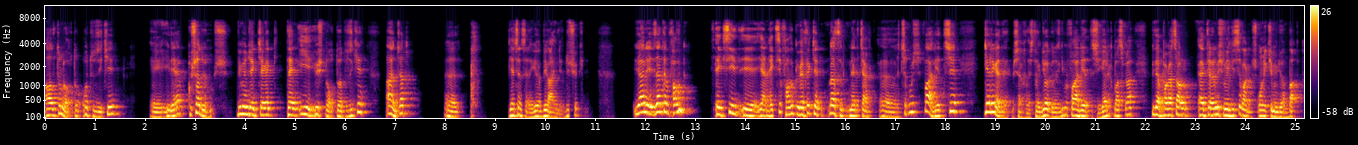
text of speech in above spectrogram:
6.32 e, ile kuşa dönmüş. Bir önceki çeyrekten iyi 3.32 ancak e, geçen sene göre bir aile düşük. Yani zaten favuk eksi e, yani eksi favuk üretirken nasıl net kar e, çıkmış? Faaliyet dışı gelir elde etmiş arkadaşlar. Gördüğünüz gibi faaliyet dışı gelir. Başka bir de parasal ertelenmiş vergisi varmış 12 milyon. Bak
